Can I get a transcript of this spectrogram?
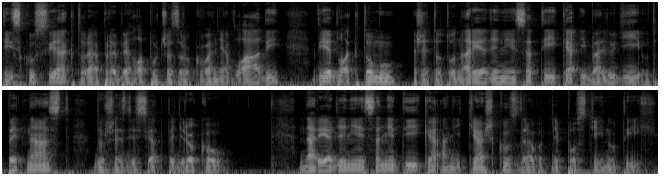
Diskusia, ktorá prebehla počas rokovania vlády, viedla k tomu, že toto nariadenie sa týka iba ľudí od 15 do 65 rokov. Nariadenie sa netýka ani ťažko zdravotne postihnutých.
